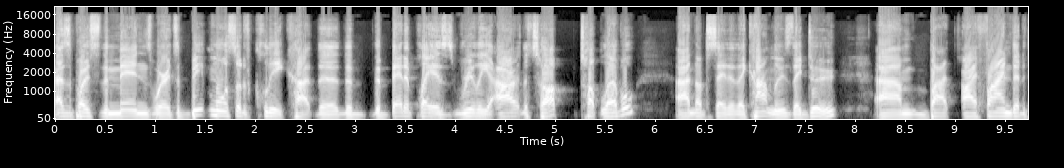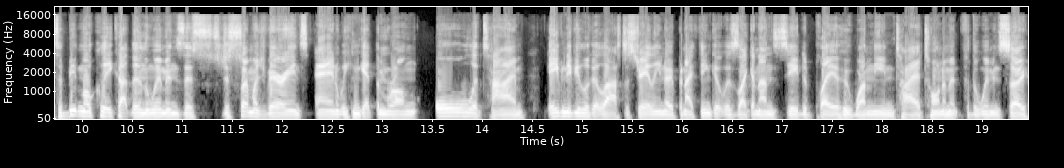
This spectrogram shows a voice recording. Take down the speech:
as opposed to the men's, where it's a bit more sort of clear cut. The, the, the better players really are at the top, top level. Uh, not to say that they can't lose, they do. Um, but I find that it's a bit more clear cut than the women's. There's just so much variance, and we can get them wrong all the time. Even if you look at last Australian Open, I think it was like an unseeded player who won the entire tournament for the women. So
